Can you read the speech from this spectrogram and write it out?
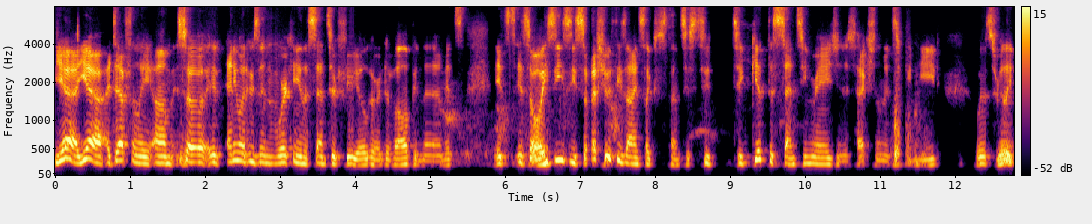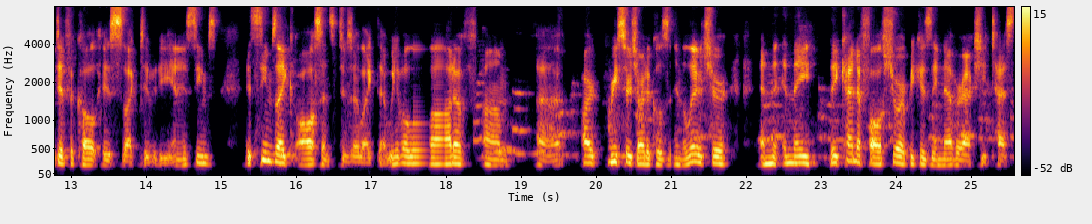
Yeah, yeah, definitely. Um, so if anyone who's in working in the sensor field who are developing them, it's it's it's always easy, especially with these ion selective sensors, to to get the sensing range and detection limits you need. What's really difficult is selectivity, and it seems it seems like all sensors are like that. We have a lot of um, uh, art research articles in the literature, and and they they kind of fall short because they never actually test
